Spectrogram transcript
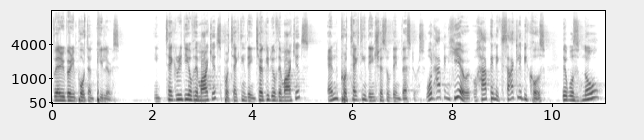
very, very important pillars. Integrity of the markets, protecting the integrity of the markets, and protecting the interests of the investors. What happened here happened exactly because there was no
